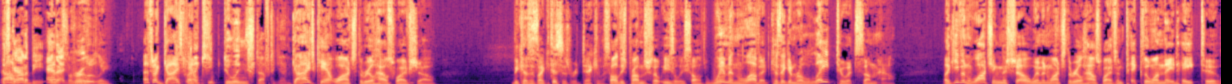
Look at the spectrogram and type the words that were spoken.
It's Oh, got to be in that group. Absolutely. That's why guys That's why can't keep doing stuff together. guys can't watch the Real Housewives show because it's like this is ridiculous. All these problems are so easily solved. Women love it because they can relate to it somehow. Like even watching the show, women watch the Real Housewives and pick the one they'd hate too.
